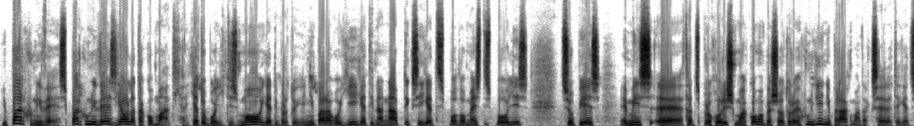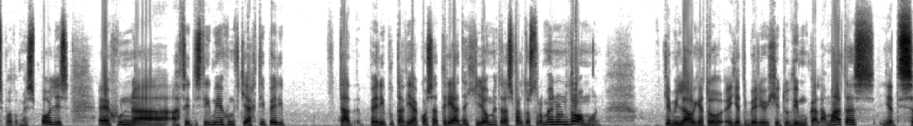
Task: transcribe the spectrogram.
Υπάρχουν ιδέες, υπάρχουν ιδέες για όλα τα κομμάτια, για τον πολιτισμό, για την πρωτογενή παραγωγή, για την ανάπτυξη, για τις υποδομές της πόλης, τις οποίες εμείς ε, θα τις προχωρήσουμε ακόμα περισσότερο. Έχουν γίνει πράγματα, ξέρετε, για τις υποδομές της πόλης. Έχουν, αυτή τη στιγμή έχουν φτιαχτεί περί, τα, περίπου τα 230 χιλιόμετρα ασφαλτοστρωμένων δρόμων και μιλάω για, το, για την περιοχή του Δήμου Καλαμάτας, για, τις,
